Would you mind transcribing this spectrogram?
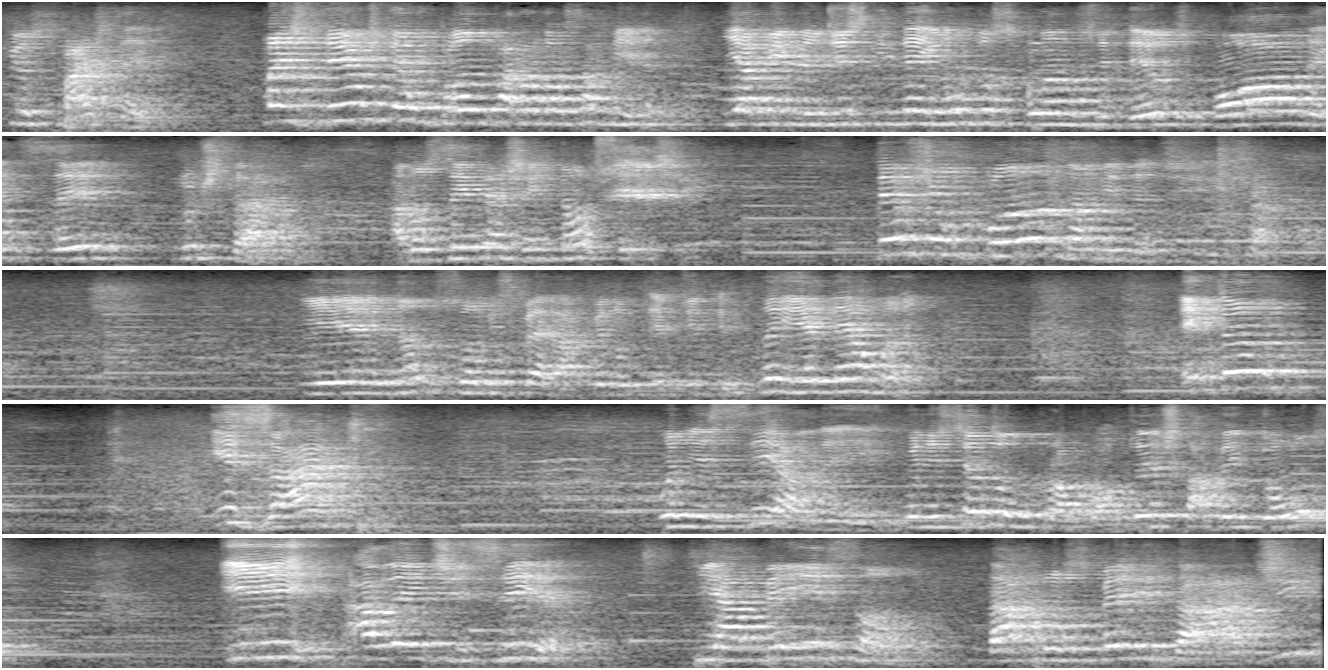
que os pais têm. Mas Deus tem um plano para a nossa vida. E a Bíblia diz que nenhum dos planos de Deus podem ser frustrados, a não ser que a gente não aceite. Deus tinha um plano na vida de Jacó. E ele não soube esperar pelo tempo de Deus, nem ele nem a mãe. Então, Isaac conhecia a lei, conhecia todo o propósito, ele estava idoso, e a lei dizia que a bênção da prosperidade,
